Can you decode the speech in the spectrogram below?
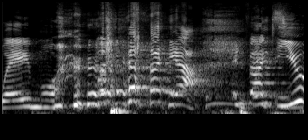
way more yeah. in fact you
